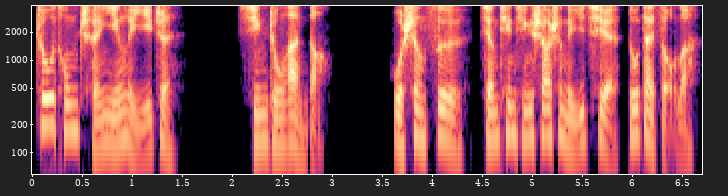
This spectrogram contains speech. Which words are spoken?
周通沉吟了一阵，心中暗道：“我上次将天庭杀圣的一切都带走了，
